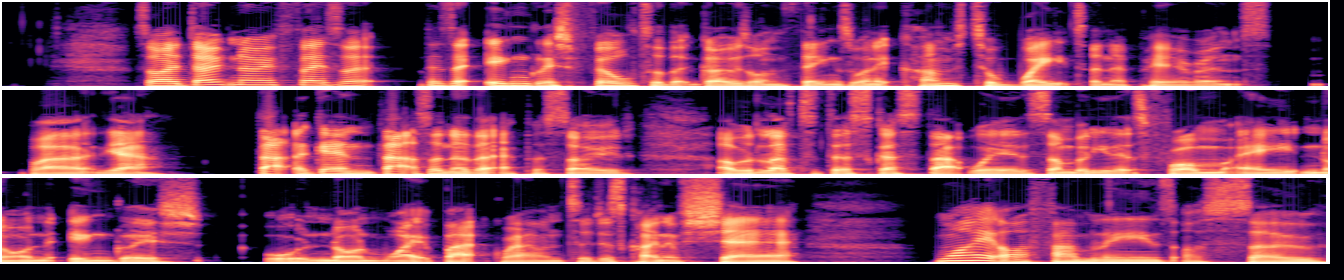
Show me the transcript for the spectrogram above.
so I don't know if there's a there's an English filter that goes on things when it comes to weight and appearance. But yeah, that again, that's another episode. I would love to discuss that with somebody that's from a non-English or non white background to just kind of share why our families are so.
